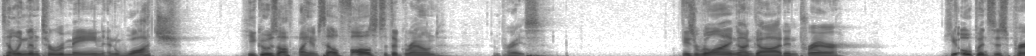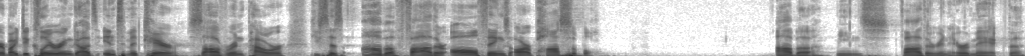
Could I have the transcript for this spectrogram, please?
telling them to remain and watch. He goes off by himself, falls to the ground, and prays. He's relying on God in prayer he opens his prayer by declaring God's intimate care, sovereign power. He says, Abba, Father, all things are possible. Abba means father in Aramaic, the,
